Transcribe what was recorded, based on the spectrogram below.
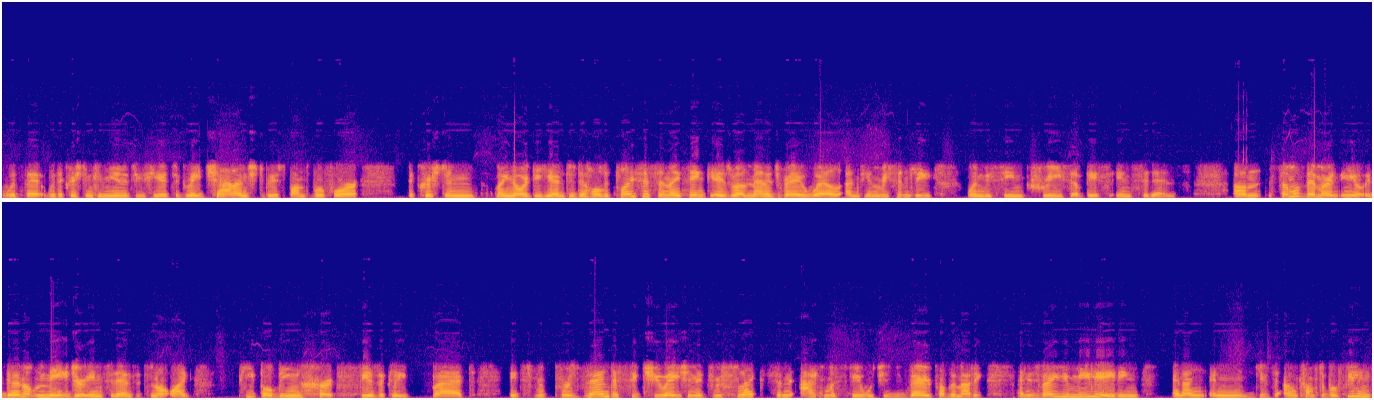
with the with the Christian communities here. It's a great challenge to be responsible for the Christian minority here into the holy places, and I think Israel managed very well until recently when we see increase of these incidents. Um, some of them are, you know, they're not major incidents. It's not like people being hurt physically, but it represents a situation, it reflects an atmosphere which is very problematic and it's very humiliating and, un- and gives uncomfortable feeling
